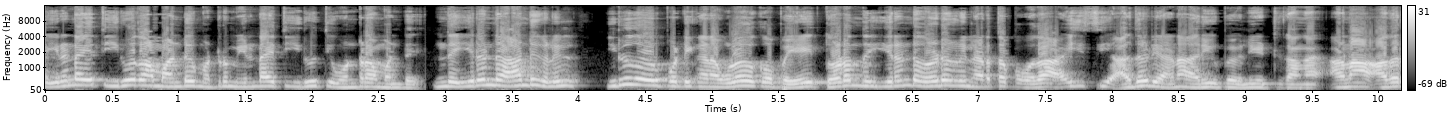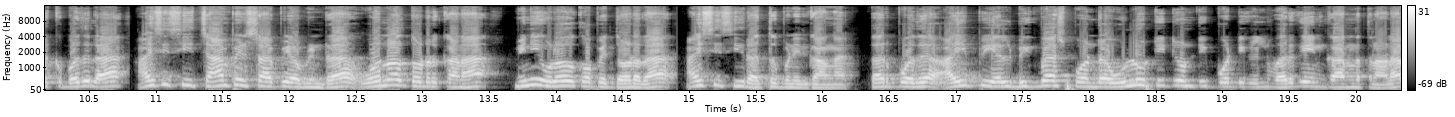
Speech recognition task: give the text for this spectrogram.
இரண்டாயிரத்தி இருபதாம் ஆண்டு மற்றும் இரண்டாயிரத்தி இருபத்தி ஒன்றாம் ஆண்டு இந்த இரண்டு ஆண்டுகளில் இருபது ஓவர் போட்டிக்கான உலகக்கோப்பையை தொடர்ந்து இரண்டு வருடங்களில் நடத்தப்போவதா ஐசிசி அதிரடியான அறிவிப்பை வெளியிட்டிருக்காங்க. ஆனா அதற்கு பதில ஐசிசி சாம்பியன்ஸ் டிராபி அப்படின்ற ஒரு நாள் தொடருக்கான மினி உலகக்கோப்பை தொடரை ஐசிசி ரத்து பண்ணியிருக்காங்க. தற்போது ஐபிஎல் பிக் பேஷ் போன்ற உள்ளூர் டி டுவெண்டி போட்டிகளின் வருகையின் காரணத்தினால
